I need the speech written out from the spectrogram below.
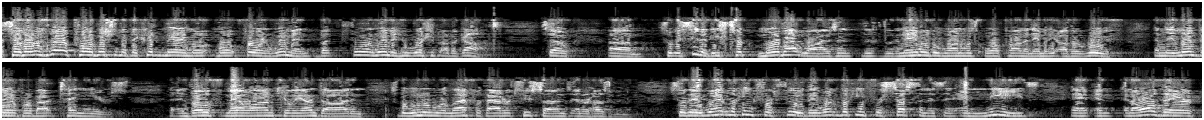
so there was no prohibition that they couldn't marry more, more foreign women, but foreign women who worship other gods. So, um, so we see that these took Moabite wives, and the, the name of the one was Orpah, and the name of the other Ruth, and they lived there for about ten years. And both Mahlon and Chilion died, and so the woman were left without her two sons and her husband. So they went looking for food. They went looking for sustenance and, and needs, and, and, and all their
